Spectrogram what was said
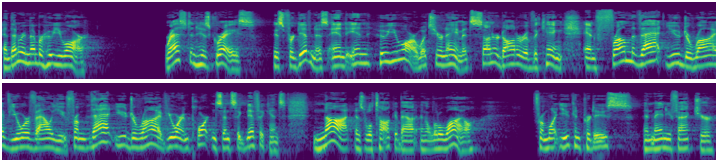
And then remember who you are. Rest in His grace his forgiveness and in who you are. What's your name? It's son or daughter of the king. And from that you derive your value. From that you derive your importance and significance. Not, as we'll talk about in a little while, from what you can produce and manufacture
